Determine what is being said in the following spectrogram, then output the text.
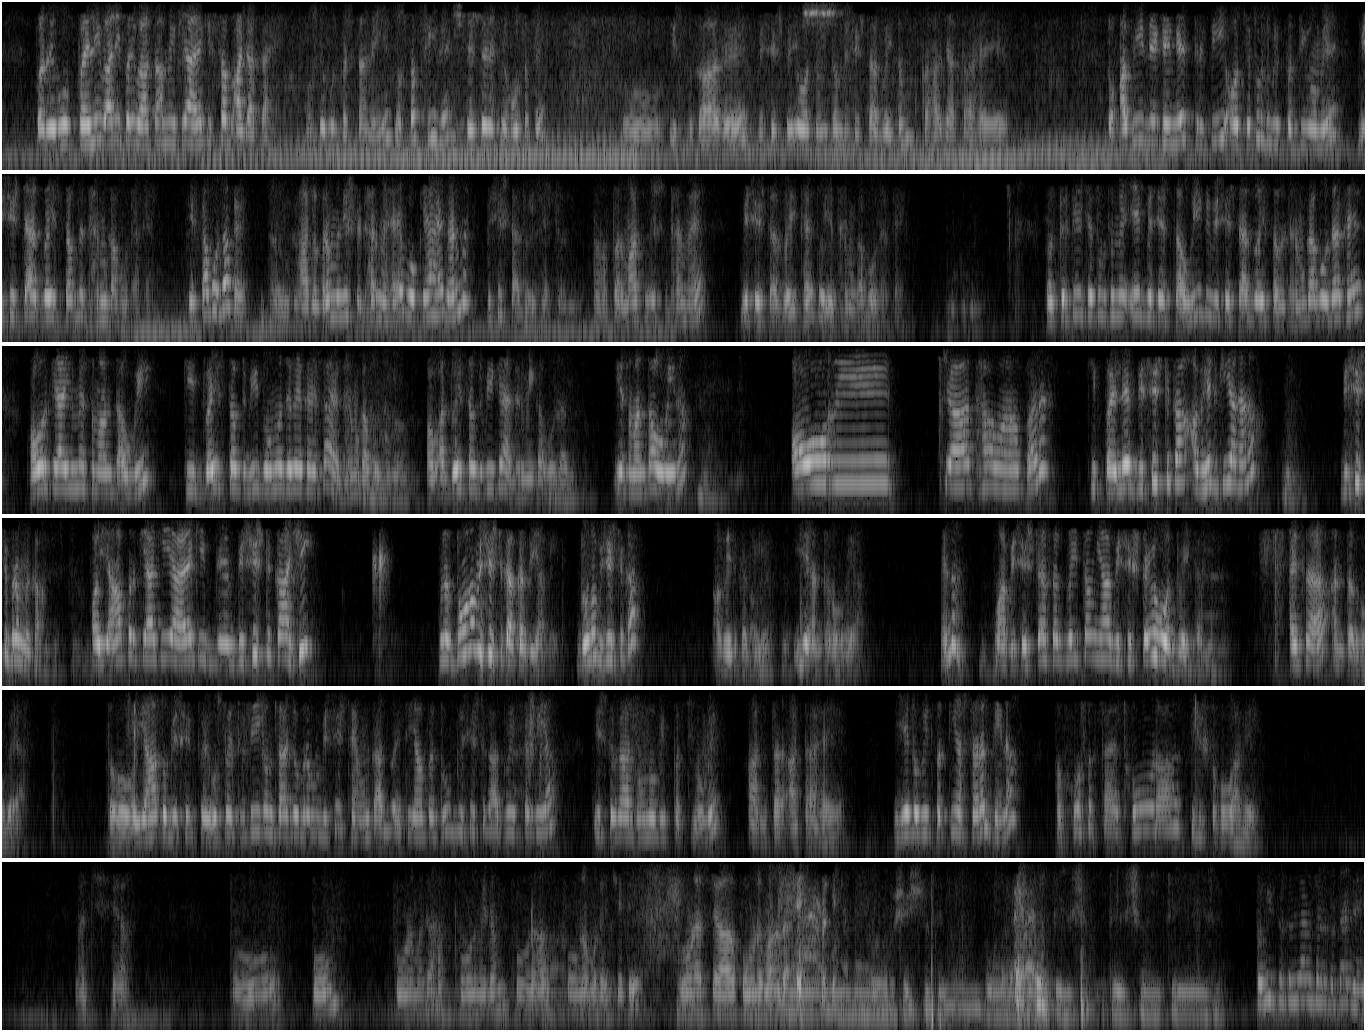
पर वो पहली वाली परिभाषा में क्या है कि सब आ जाता है। उससे कुछ बचता नहीं है तो सब ठीक है जैसे जैसे हो सके। तो इस प्रकार विशिष्ट अद्वैतम विशिष्टाद्वैतम कहा जाता है। तो अभी देखेंगे तृतीय और चतुर्थ विपत्तियों में विशिष्टाद्वैत शब्द धर्म का बोधक है। किसका बोधक है? धर्म हाँ जो ब्रह्मनिष्ठ धर्म है वो क्या है धर्म? विशिष्टाद्वैत है। विशिष्ट अद्वैत। हाँ परमात्मनिष्ठ धर्म है विशिष्टाद्वैत है तो ये धर्म का बोधक है। तो तृतीय चतुर्थ में एक विशेषता हुई कि विशिष्टाद्वैत शब्द धर्म का बोधक है और क्या इनमें समानता हुई? कि द्वैत शब्द भी दोनों जगह कैसा है? धर्म का बोधक और अद्वैत शब्द भी क्या है? धर्मी का बोधक ये समानता हो गई ना? हम्म। और क्या था वहाँ पर कि पहले विशिष्ट का अभेद किया था ना? हम्म। विशिष्ट ब्रह्म का। और यहाँ पर क्या किया है कि विशिष्ट का ही मतलब दोनों विशिष्ट का कर दिया अभेद। दोनों विशिष्ट का अभेद कर दिया। ये अंतर हो गया। है ना? वहाँ विशिष्टा सद्वैतम, यहाँ विशिष्ट हो अद्वैतम ऐसा अंतर हो गया। तो यहाँ तो विशिष्ट, उसमें तृतीय के अनुसार जो ब्रह्म विशिष्ट है, उनका अद्वैत, यहाँ पर दो विशिष्ट का अद्वैत कर दिया। इस प्रकार दोनों वित्पत्तियों में अंतर आता है। ये तो वित्पत्तियाँ सरल थी ना? अब हो सकता है थोड़ा क्लिष्ट हो आगे। अच्छा। तो ओम पूर्णमद पूर्णमिदम पूर्णा पूर्णमुदच्यते। पूर्णस्य शांति कभी प्रसंगानुसार बता देंगे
